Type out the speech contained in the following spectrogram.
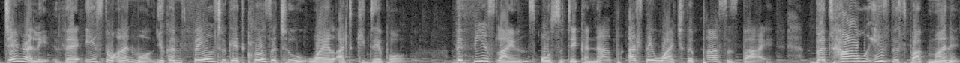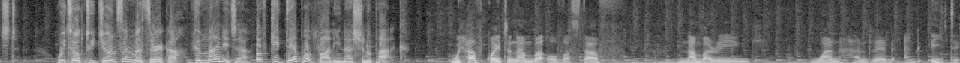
Generally, there is no animal you can fail to get closer to while at Kidepo. The fierce lions also take a nap as they watch the passers-by. But how is this park managed? We talked to Johnson Masereka, the manager of Kidepo Valley National Park. We have quite a number of staff, numbering 180.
